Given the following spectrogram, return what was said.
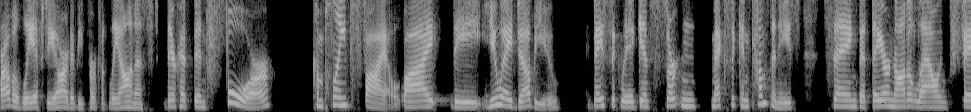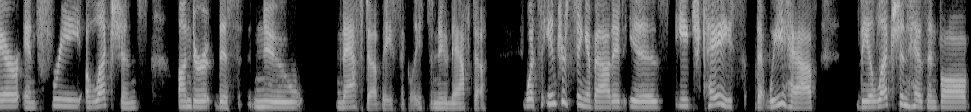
probably FDR, to be perfectly honest. There have been four complaints filed by the UAW basically against certain Mexican companies saying that they are not allowing fair and free elections under this new NAFTA, basically. It's a new NAFTA. What's interesting about it is each case that we have, the election has involved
